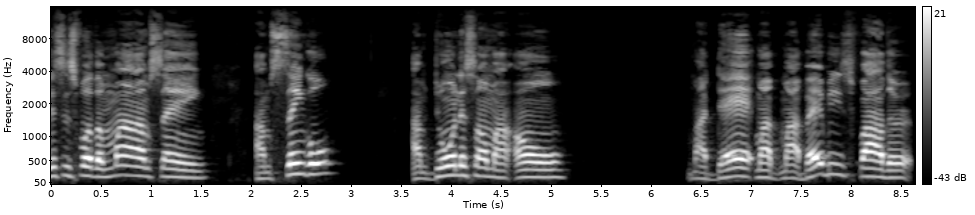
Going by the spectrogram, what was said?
This is for the mom saying, I'm single. I'm doing this on my own. My dad, my, my baby's father,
